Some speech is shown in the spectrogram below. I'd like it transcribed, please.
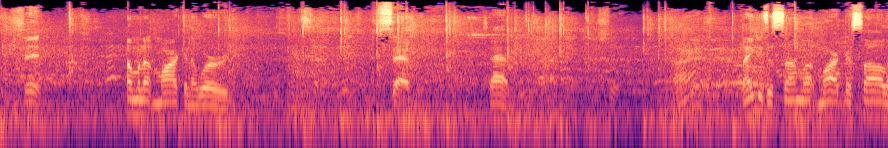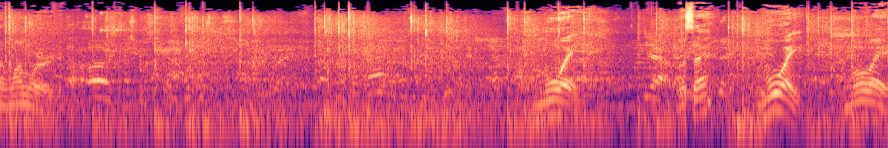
That's it. Coming up Marc in a word. Savage. Savage. All right. Thank you to sum up Marc Gasol in one word. Moy. What's that? Moy. Moy.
